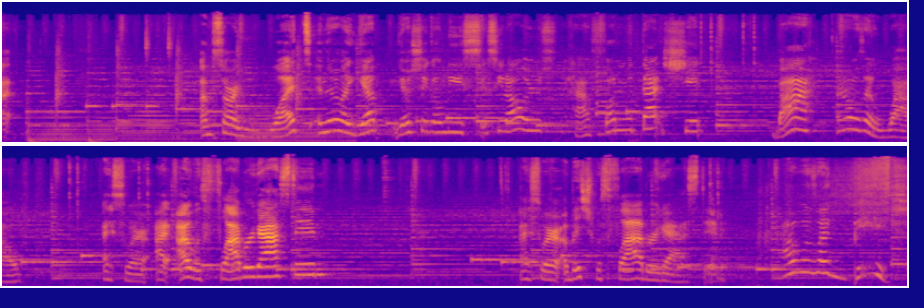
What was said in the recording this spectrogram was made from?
I, I'm sorry, what? And they're like, yep, your shit gonna be sixty dollars. Have fun with that shit. Bye. And I was like, wow. I swear, I, I was flabbergasted. I swear, a bitch was flabbergasted. I was like, bitch,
